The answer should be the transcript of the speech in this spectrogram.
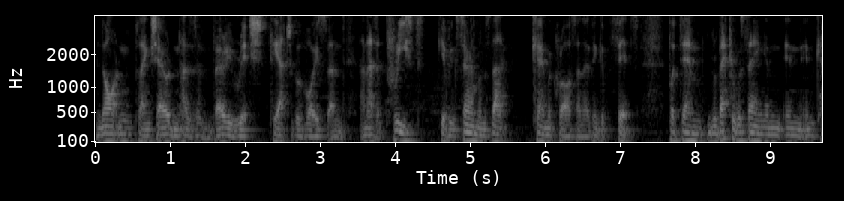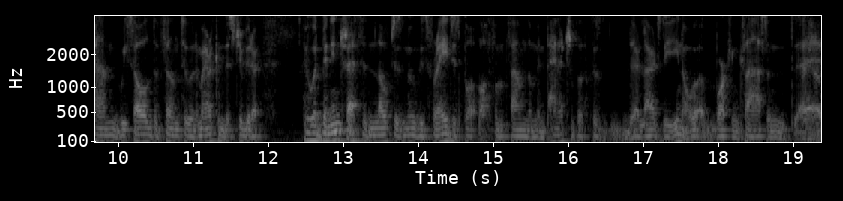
Norton playing Sheridan has a very rich theatrical voice, and and as a priest giving sermons, that came across, and I think it fits. But um, Rebecca was saying in, in, in Cannes, we sold the film to an American distributor who had been interested in Loach's movies for ages, but often found them impenetrable because they're largely, you know, working class and uh,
